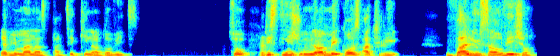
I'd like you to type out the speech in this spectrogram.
Every man has partaken out of it. So Hmm. these things should now make us actually value salvation.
